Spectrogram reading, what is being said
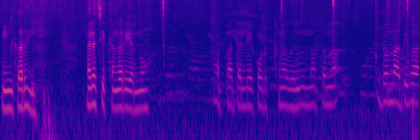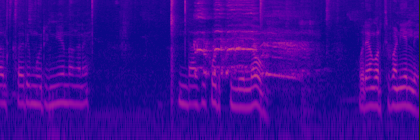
മീൻ കറി നല്ല ചിക്കൻ കറിയായിരുന്നു അപ്പോൾ അതല്ലേ കൊടുക്കണത്? അപ്പം ഇതൊന്നും അധികം ആൾക്കാർ മുരിങ്ങിയെന്നങ്ങനെ ഉണ്ടാക്കി കൊടുക്കില്ലല്ലോ ഒരാൻ കുറച്ച് പണിയല്ലേ?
